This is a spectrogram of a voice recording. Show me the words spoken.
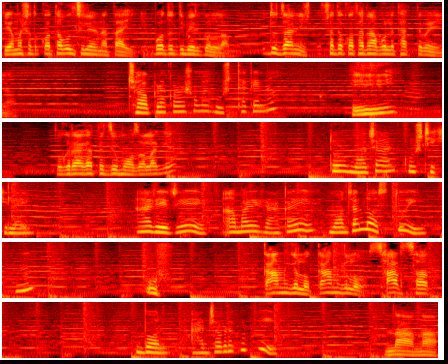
তুই আমার সাথে কথা বলছিলি না তাই এই পদ্ধতি বের করলাম। তুই তো জানিস তোর সাথে কথা না বলে থাকতে পারি না। ঝগড়া করার সময় হুঁশ থাকে না? হি হি। তোকে রাগাতে যে মজা লাগে? তোর মজার কুষ্টি খিলাই আরে রে আমার রাগায়ে মজা লস তুই হুম? উফ কান গেল কান গেল ছাড় ছাড়। বল আর ঝগড়া করবি? না না।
